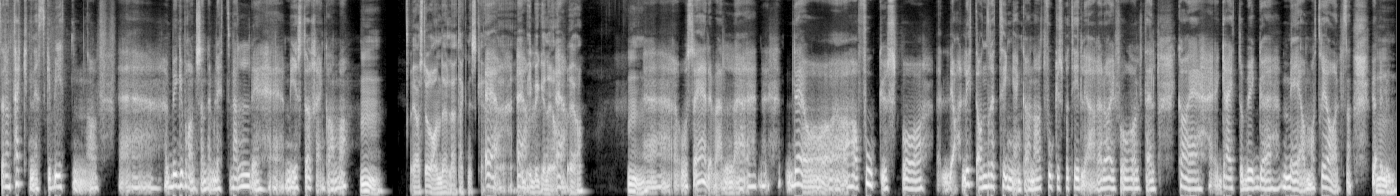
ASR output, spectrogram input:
Så den tekniske biten av eh, byggebransjen er blitt veldig eh, mye større enn hva den var. Mm. Ja, større andel tekniske Ja, eh, ja. i, i byggene, ja. Ja. Mm. Eh, og så er det vel eh, det å ha fokus på ja, litt andre ting enn kan ha hatt fokus på tidligere, da, i forhold til hva er greit å bygge med av material. Mm.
